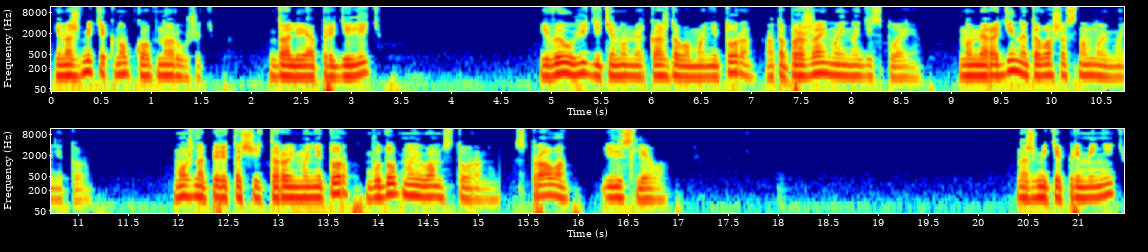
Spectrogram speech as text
и нажмите кнопку «Обнаружить». Далее «Определить» и вы увидите номер каждого монитора, отображаемый на дисплее. Номер один это ваш основной монитор. Можно перетащить второй монитор в удобную вам сторону, справа или слева. Нажмите «Применить»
